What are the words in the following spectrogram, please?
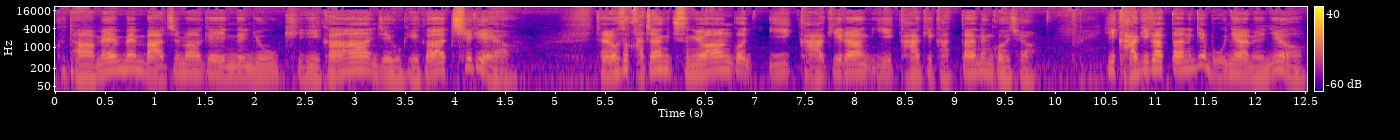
그 다음에 맨 마지막에 있는 요 길이가 이제 여기가 7이에요. 자, 여기서 가장 중요한 건 이 각이랑 이 각이 같다는 거죠. 이 각이 같다는 게 뭐냐면요.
